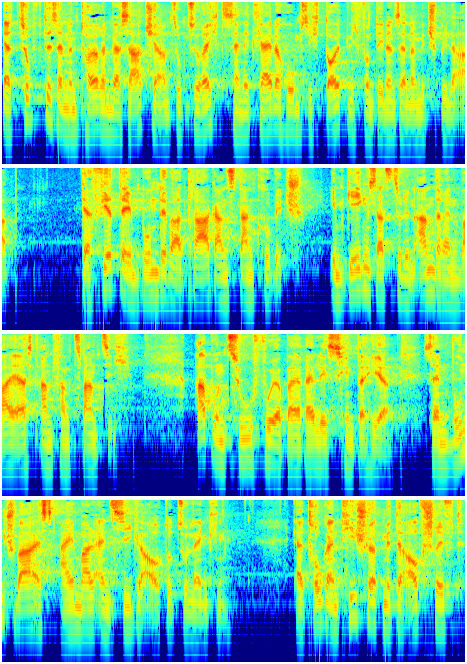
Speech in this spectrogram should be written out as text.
Er zupfte seinen teuren Versace-Anzug zurecht, seine Kleider hoben sich deutlich von denen seiner Mitspieler ab. Der vierte im Bunde war Dragan Stankovic. Im Gegensatz zu den anderen war er erst Anfang 20. Ab und zu fuhr er bei Rallyes hinterher. Sein Wunsch war es, einmal ein Siegerauto zu lenken. Er trug ein T-Shirt mit der Aufschrift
